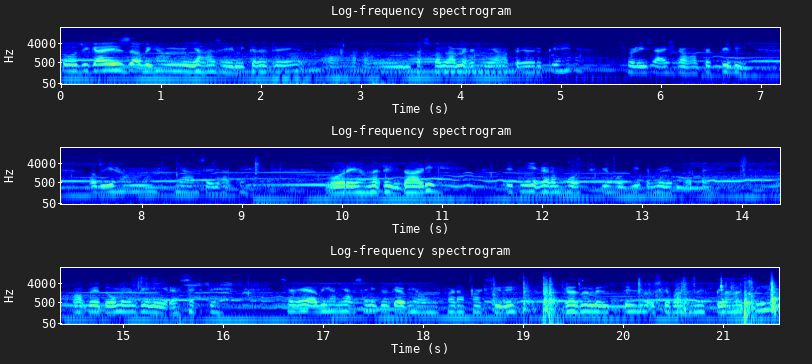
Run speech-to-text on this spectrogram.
तो जी गाइज़ अभी हम यहाँ से निकल रहे हैं। दस पंद्रह मिनट हम यहाँ पे रुके हैं, थोड़ी सी आइसक्रीम वहाँ पे पी ली। अभी हम यहाँ से जाते हैं। वो रही हमारी गाड़ी इतनी गर्म हो चुकी होगी मुझे पता है। वहाँ पे दो मिनट भी नहीं रह सकते। चले, अभी हम यहाँ से निकलते अभी हम फटाफट सीधे घर में मिलते हैं। उसके बाद हमें क्लास भी है।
